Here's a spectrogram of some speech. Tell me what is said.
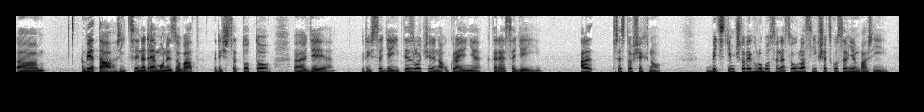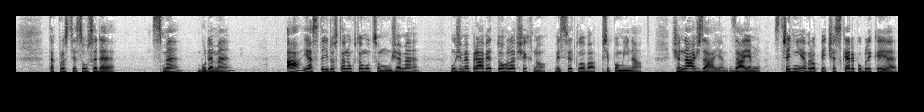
eh, věta říci nedémonizovat, když se toto děje, když se dějí ty zločiny na Ukrajině, které se dějí, ale přesto všechno, byť s tím člověk hluboce nesouhlasí, všecko se v něm vaří, tak prostě sousedé jsme, budeme a já se teď dostanu k tomu, co můžeme. Můžeme právě tohle všechno vysvětlovat, připomínat, že náš zájem, zájem střední Evropy, České republiky je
